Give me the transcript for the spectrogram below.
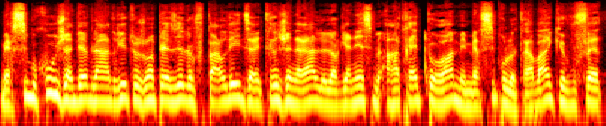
Merci beaucoup, Geneviève Landry. Toujours un plaisir de vous parler, directrice générale de l'organisme Entraide pour hommes, et merci pour le travail que vous faites.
